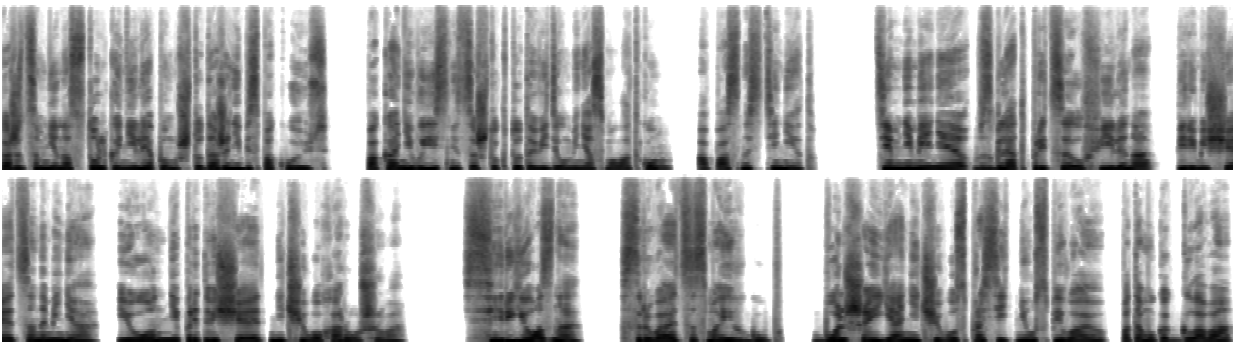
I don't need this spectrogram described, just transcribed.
кажется мне настолько нелепым, что даже не беспокоюсь. Пока не выяснится, что кто-то видел меня с молотком, опасности нет. Тем не менее, взгляд прицел Филина перемещается на меня, и он не предвещает ничего хорошего. «Серьезно?» – срывается с моих губ. Больше я ничего спросить не успеваю, потому как голова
